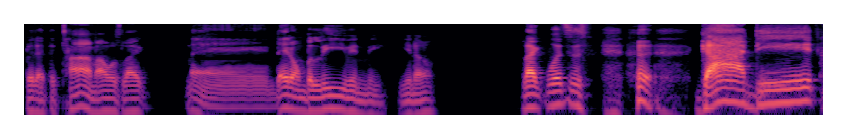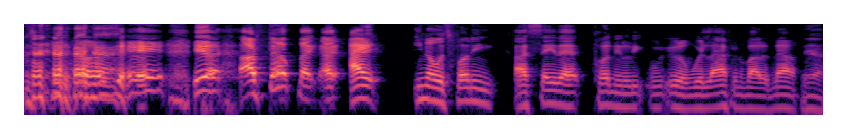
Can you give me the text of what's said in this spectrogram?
But at the time, I was like, man, they don't believe in me, you know. Like, what's this? God did. you know what I'm saying? Yeah, I felt like I, I, you know, it's funny. I say that funnily. You know, we're laughing about it now. Yeah.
